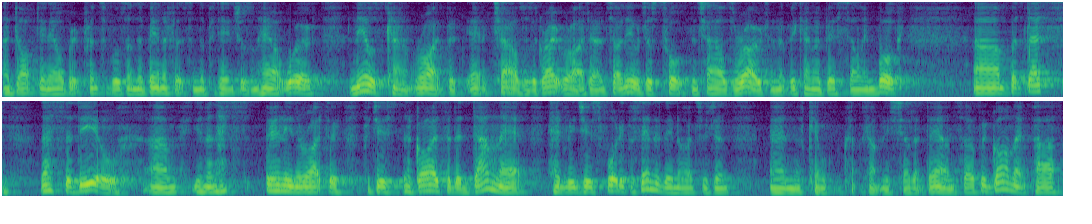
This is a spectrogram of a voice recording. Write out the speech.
adopting Albrecht principles and the benefits and the potentials and how it worked. Neil's can't write, but uh, Charles is a great writer, and so Neil just talked and Charles wrote, and it became a best-selling book. Uh, but that's that's the deal. Um, you know, that's earning the right to produce. The guys that had done that had reduced 40% of their nitrogen, and the chemical companies shut it down. So if we'd gone that path,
